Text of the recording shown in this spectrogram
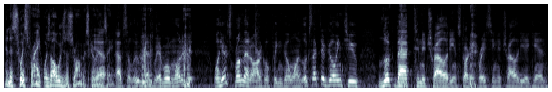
and the Swiss franc was always the strongest currency. Yeah, absolutely. That's what everyone wanted it. Well, here's from that article, if we can go on. It looks like they're going to look back to neutrality and start embracing neutrality again.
